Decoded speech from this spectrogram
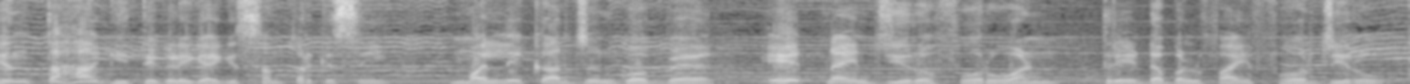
ಇಂತಹ ಗೀತೆಗಳಿಗಾಗಿ ಸಂಪರ್ಕಿಸಿ Mallikarjun Gobbe eight nine zero four one three double five four zero.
